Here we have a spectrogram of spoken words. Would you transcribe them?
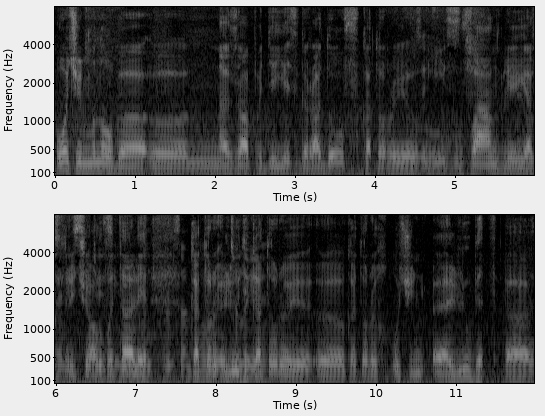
Очень много э, на Западе есть городов, которые в Англии я встречал, в Италии, которые, люди, которые, э, которых очень э, любят э,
